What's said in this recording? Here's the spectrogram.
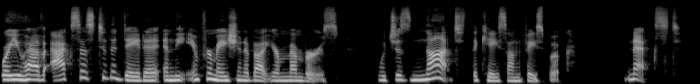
where you have access to the data and the information about your members, which is not the case on Facebook. Next,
